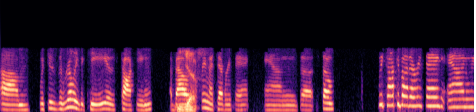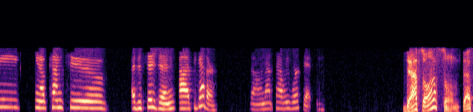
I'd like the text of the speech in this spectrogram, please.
um, which is the, really the key is talking about Yes. pretty much everything. And uh, so we talk about everything, and we, you know, come to a decision uh, together. So, and that's how we work it. That's awesome. That's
